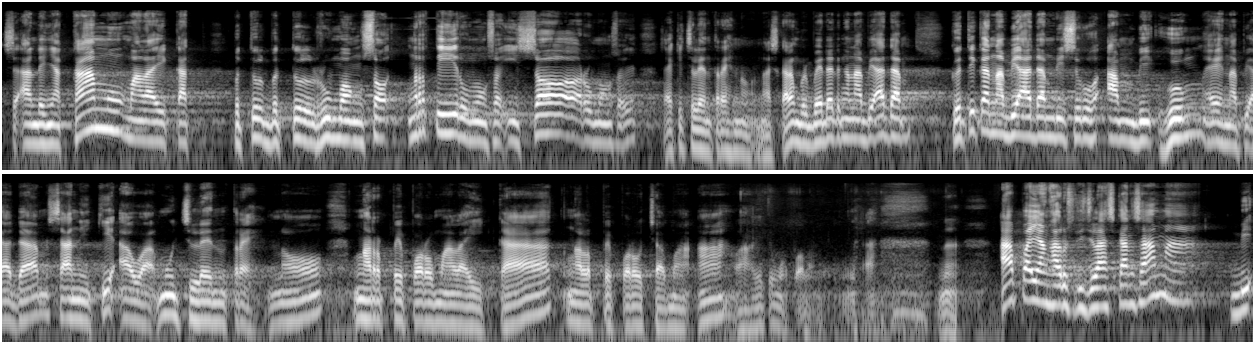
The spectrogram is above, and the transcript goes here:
Seandainya kamu malaikat betul-betul rumongso ngerti, rumongso iso, rumongso saya no. Nah sekarang berbeda dengan Nabi Adam. Ketika Nabi Adam disuruh hum, eh Nabi Adam saniki awakmu no, ngarepe para malaikat, ngarepe para jamaah. Wah itu mau Nah, apa yang harus dijelaskan sama? Bi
